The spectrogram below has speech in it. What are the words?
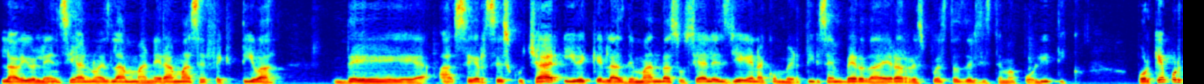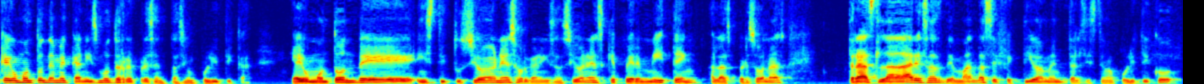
la violencia no es la manera más efectiva de hacerse escuchar y de que las demandas sociales lleguen a convertirse en verdaderas respuestas del sistema político. ¿Por qué? Porque hay un montón de mecanismos de representación política y hay un montón de instituciones, organizaciones que permiten a las personas trasladar esas demandas efectivamente al sistema político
